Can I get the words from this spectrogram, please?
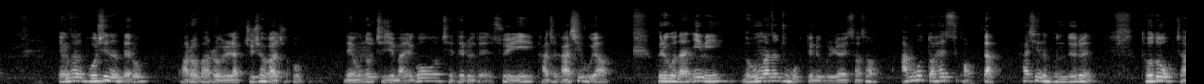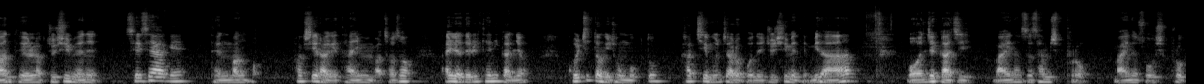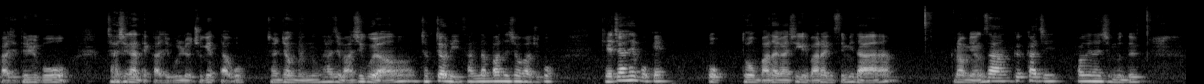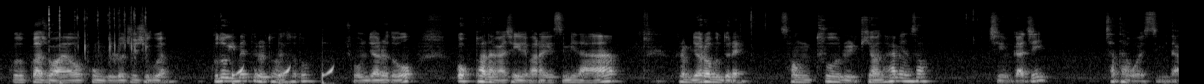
영상 보시는 대로 바로바로 연락 주셔가지고 내용 놓치지 말고 제대로 된 수익 가져가시고요. 그리고 난 이미 너무 많은 종목들이 물려 있어서 아무것도 할 수가 없다 하시는 분들은 더더욱 저한테 연락 주시면은 세세하게 된 방법 확실하게 타이밍 맞춰서 알려드릴 테니까요. 골칫덩이 종목도 같이 문자로 보내주시면 됩니다. 뭐 언제까지 마이너스 30% 마이너스 50%까지 들고 자식한테까지 물려주겠다고 전전긍긍하지 마시고요. 적절히 상담 받으셔가지고 계좌 회복에 꼭 도움 받아가시길 바라겠습니다. 그럼 영상 끝까지 확인하신 분들 구독과 좋아요 꼭 눌러주시고요. 구독 이벤트를 통해서도 좋은 자료도 꼭 받아가시길 바라겠습니다. 그럼 여러분들의 성투를 기원하면서 지금까지 차 타고 였습니다.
